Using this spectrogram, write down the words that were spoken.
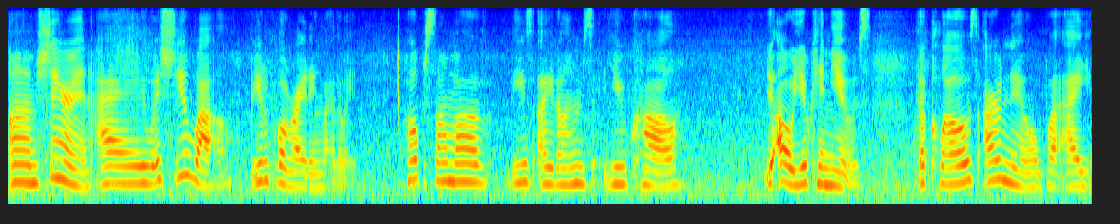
Um, Sharon, I wish you well. Beautiful writing, by the way. Hope some of these items you call, you- oh, you can use. The clothes are new, but I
